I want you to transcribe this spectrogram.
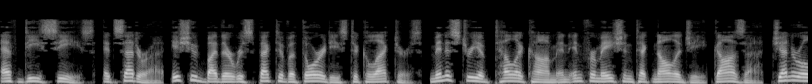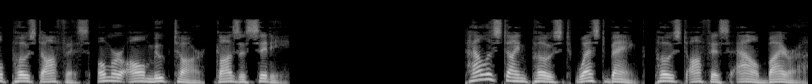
FDCs, etc., issued by their respective authorities to collectors, Ministry of Telecom and Information Technology Gaza, General Post Office, Omar al-Mukhtar, Gaza City. Palestine Post West Bank, Post Office al-Bira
